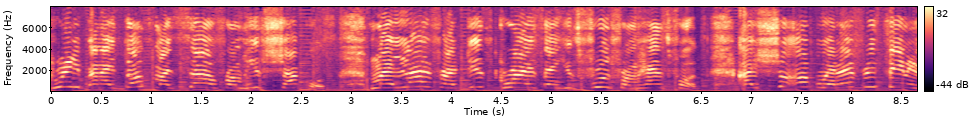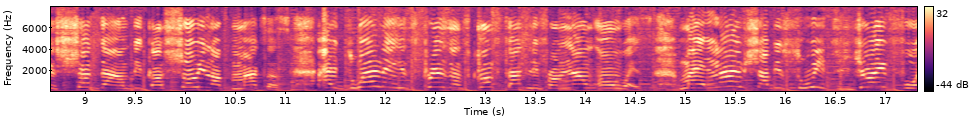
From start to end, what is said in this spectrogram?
grip and I dust myself from his shackles. My life radiates Christ and his fruit from henceforth. I show up where everything is shut down because showing up matters. I dwell in his presence constantly from now onwards. My shall be sweet, joyful,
